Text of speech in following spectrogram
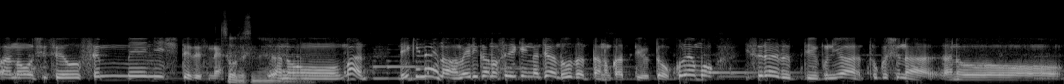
あの姿勢を鮮明にしてですね、そうですね。あのまあ、できないのはアメリカの政権がじゃあどうだったのかっていうと、これはもうイスラエルっていう国は特殊な、あの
